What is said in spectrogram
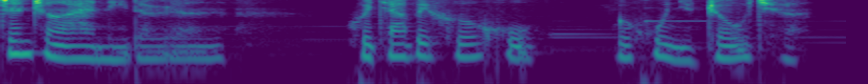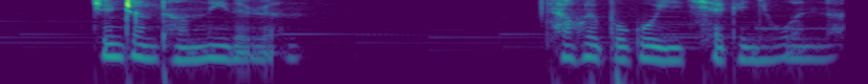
真正爱你的人，会加倍呵护，会护你周全；真正疼你的人，才会不顾一切给你温暖。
